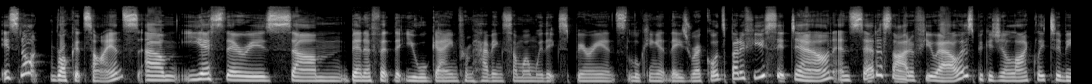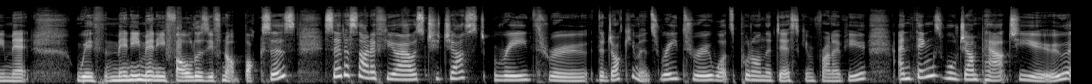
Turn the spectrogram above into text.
It's not rocket science. Um, yes, there is some benefit that you will gain from having someone with experience looking at these records, but if you sit down and set aside a few hours because you're likely to be met with many, many folders, if not boxes, set aside a few hours to just read through the documents, read through what's put on the desk in front of you, and things will jump out to you,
